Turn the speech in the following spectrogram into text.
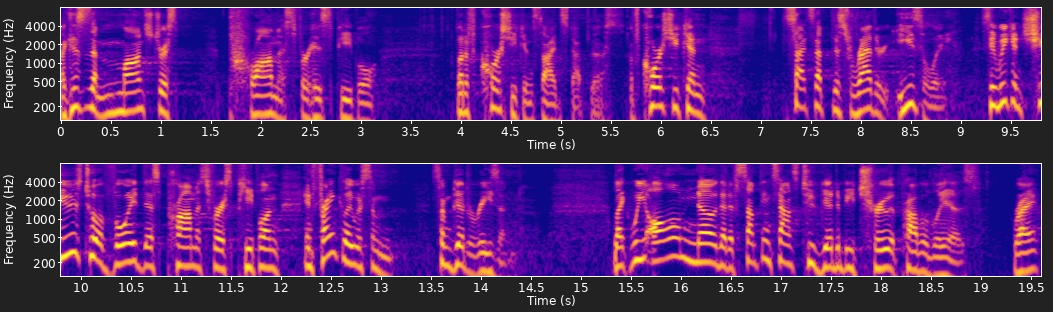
Like, this is a monstrous promise for his people. But of course, you can sidestep this. Of course, you can sidestep this rather easily. See, we can choose to avoid this promise for his people, and, and frankly, with some, some good reason. Like, we all know that if something sounds too good to be true, it probably is, right?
